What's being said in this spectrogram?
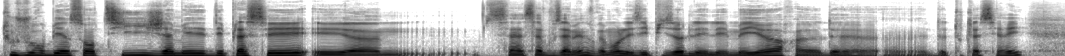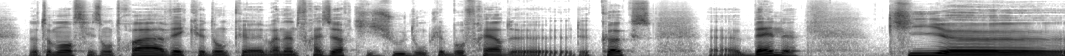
toujours bien sentie, jamais déplacée, et ça, ça, vous amène vraiment les épisodes les, les meilleurs de, de, toute la série notamment en saison 3 avec donc euh, Brandon Fraser qui joue donc le beau-frère de, Cox, euh, Ben, qui euh,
